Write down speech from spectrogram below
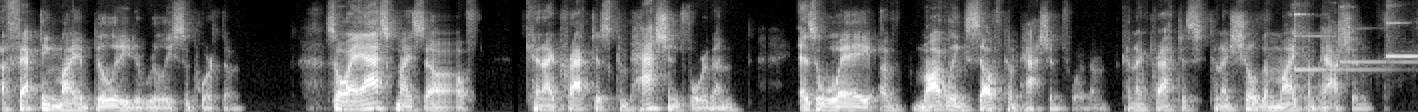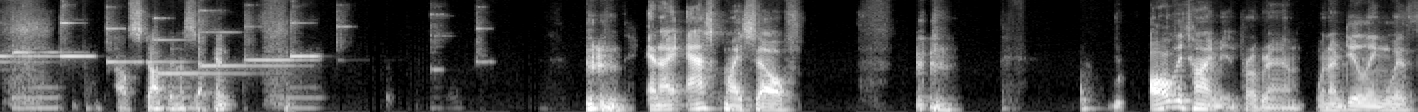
affecting my ability to really support them. So i ask myself can i practice compassion for them as a way of modeling self-compassion for them? Can i practice can i show them my compassion? I'll stop in a second. And I ask myself all the time in program when I'm dealing with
